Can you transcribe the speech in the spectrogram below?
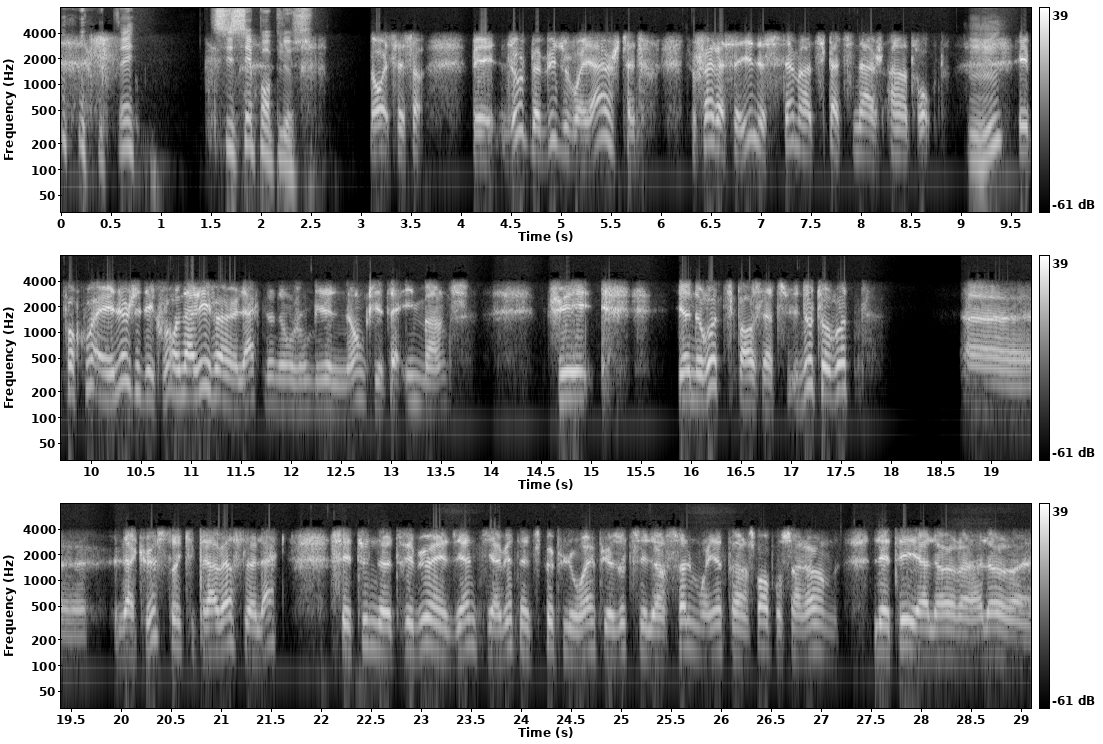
si c'est pas plus. Oui, c'est ça. Mais d'autres, le but du voyage, c'était de nous faire essayer le système anti-patinage, entre autres. Mm-hmm. Et pourquoi? Et là, j'ai découvert, on arrive à un lac, dont j'ai oublié le nom, qui était immense. Puis, il y a une route qui passe là-dessus, une autoroute euh, lacustre qui traverse le lac. C'est une tribu indienne qui habite un petit peu plus loin, puis eux autres, c'est leur seul moyen de transport pour se rendre l'été à leur, à leur euh,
